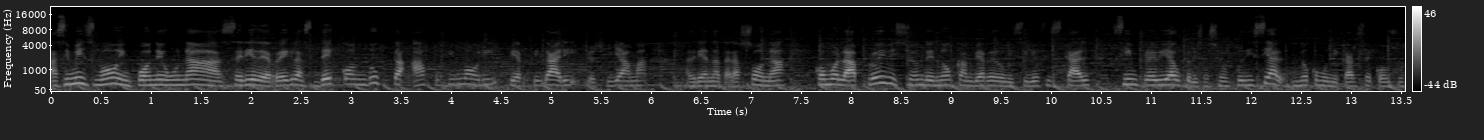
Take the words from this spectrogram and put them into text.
Asimismo, impone una serie de reglas de conducta a Fujimori, Pierre Figari, Yoshiyama, Adriana Tarazona, como la prohibición de no cambiar de domicilio fiscal sin previa autorización judicial, no comunicarse con sus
